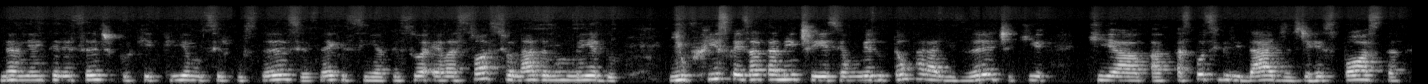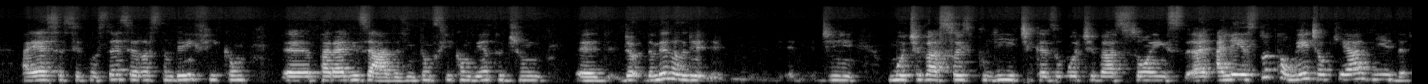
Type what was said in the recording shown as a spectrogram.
Não, e é interessante porque criam circunstâncias, né, que sim, a pessoa ela é só acionada no medo e o risco é exatamente esse, é um medo tão paralisante que que a, a, as possibilidades de resposta a essas circunstâncias, elas também ficam é, paralisadas, então ficam dentro de um, é, do mesmo de, de motivações políticas ou motivações alheias totalmente ao que é a vida.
